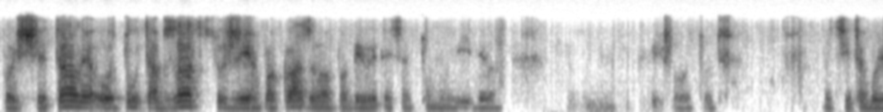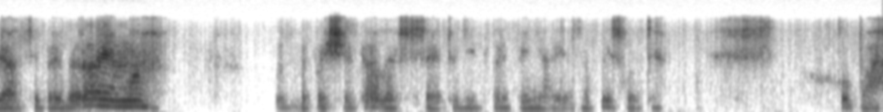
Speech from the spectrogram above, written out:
Посчитали. Отут абзац уже я показував, подивитися в тому відео. Пішло тут. Оці табуляції прибираємо. Тут ми посчитали все, тоді припиняю записувати. Опа.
